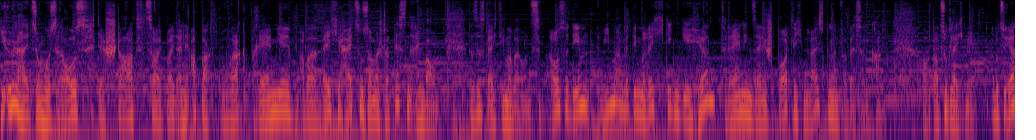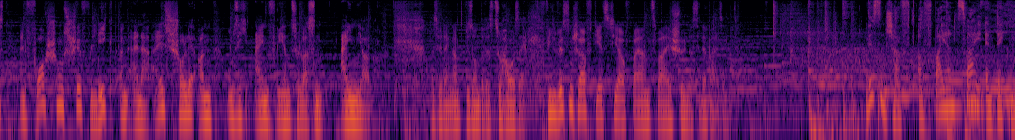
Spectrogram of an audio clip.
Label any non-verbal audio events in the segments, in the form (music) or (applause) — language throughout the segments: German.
Die Ölheizung muss raus. Der Staat zahlt bald eine Abwrackprämie. Aber welche Heizung soll man stattdessen einbauen? Das ist gleich Thema bei uns. Außerdem, wie man mit dem richtigen Gehirntraining seine sportlichen Leistungen verbessern kann. Auch dazu gleich mehr. Aber zuerst, ein Forschungsschiff legt an einer Eisscholle an, um sich einfrieren zu lassen. Ein Jahr lang. Das wird ein ganz besonderes Zuhause. Viel Wissenschaft jetzt hier auf Bayern 2. Schön, dass Sie dabei sind. Wissenschaft auf Bayern 2 entdecken.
